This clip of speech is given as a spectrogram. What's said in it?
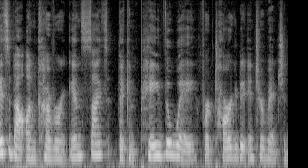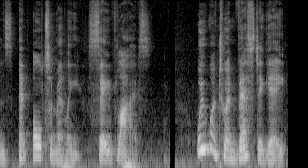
It's about uncovering insights that can pave the way for targeted interventions and ultimately save lives. We want to investigate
